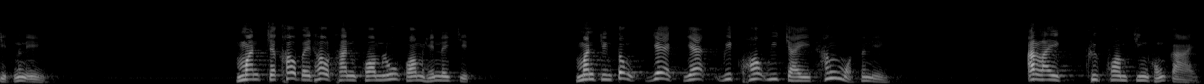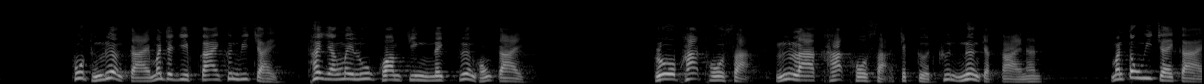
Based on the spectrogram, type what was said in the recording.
จิตนั่นเอง มันจะเข้าไปเท่าทันความรู้ความเห็นในจิต มันจึงต้องแยกแยะวิเคราะห์วิจัยทั้งหมดนั่นเอง อะไรคือความจริงของกาย พูดถึงเรื่องกายมันจะหยิบกายขึ้นวิจัย ถ้ายังไม่รู้ความจริงในเรื่องของกาย โลภะโทสะหรือราคะโทสะจะเกิดขึ้นเนื่องจากกายนั้น มันต้องวิจัยกาย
